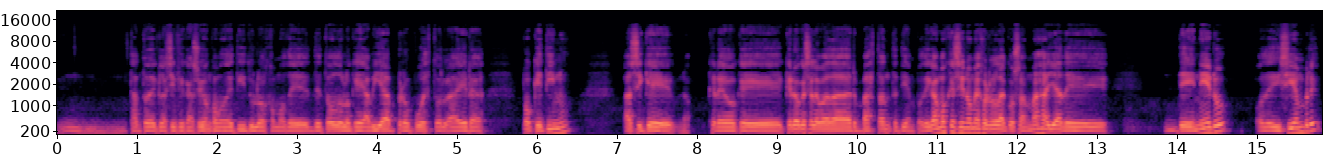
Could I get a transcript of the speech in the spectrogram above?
mm, tanto de clasificación como de títulos, como de, todo lo que había propuesto la era Poquetino. Así que no, creo que creo que se le va a dar bastante tiempo. Digamos que si no mejora la cosa más allá de, de enero o de diciembre,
